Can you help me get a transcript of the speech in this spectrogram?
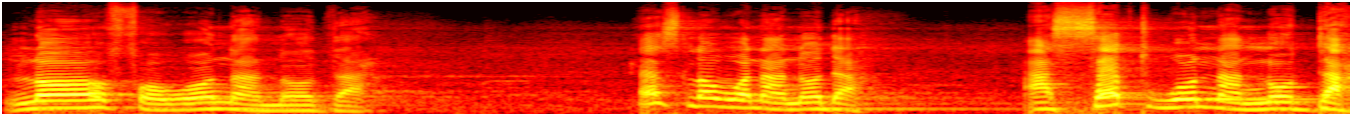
love for one another. Let's love one another. Accept one another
